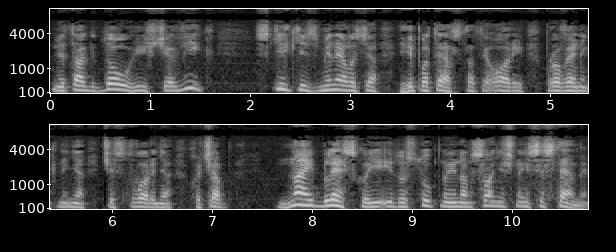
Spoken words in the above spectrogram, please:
не так довгий ще вік скільки змінилося гіпотез та теорій про виникнення чи створення хоча б найблизької і доступної нам сонячної системи.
